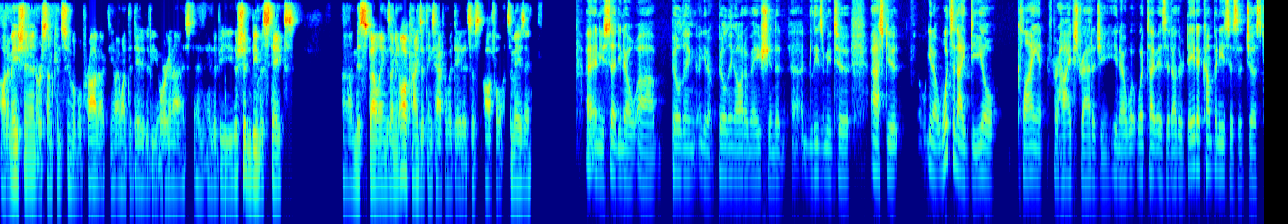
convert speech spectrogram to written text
automation or some consumable product you know i want the data to be organized and, and to be there shouldn't be mistakes uh, misspellings. I mean all kinds of things happen with data. It's just awful. It's amazing. And you said you know uh, building you know building automation that uh, leads me to ask you you know what's an ideal client for hive strategy you know what what type is it other data companies is it just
